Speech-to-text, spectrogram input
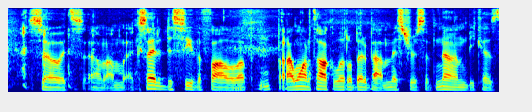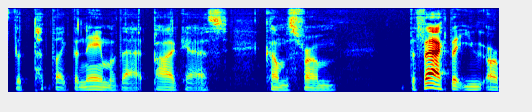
so it's um, I'm excited to see the follow up, but I want to talk a little bit about Mistress of None because the t- like the name of that podcast comes from the fact that you are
